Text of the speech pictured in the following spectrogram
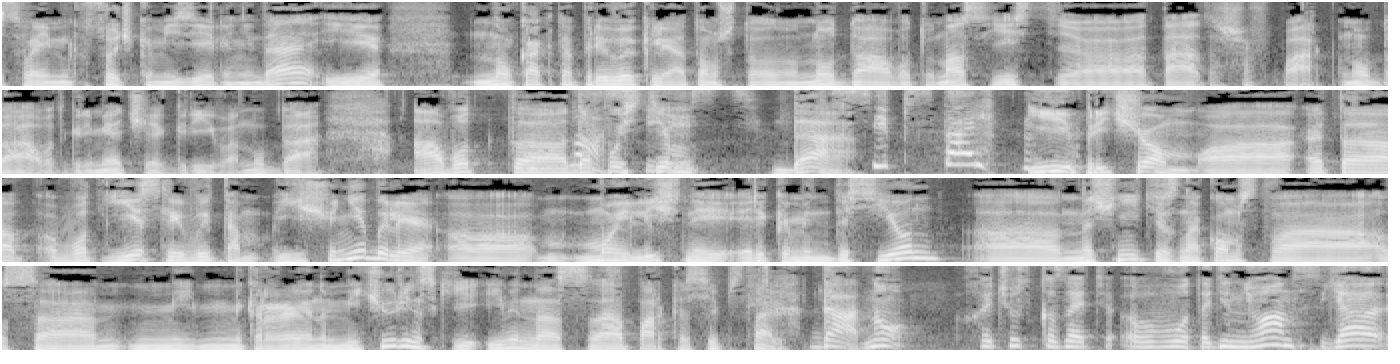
своими кусочками зелени, да, и, ну, как-то привыкли о том, что, ну да, вот у нас есть Татышев парк, ну да, вот Гремячая грива, ну да. А вот, у допустим... Да. Сипсталь. И причем а, это вот если вы там еще не были, а, мой личный рекомендацион, а, начните знакомство с микрорайоном Мичуринский именно с парка Сипсталь. Да, но хочу сказать вот один нюанс. Я,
